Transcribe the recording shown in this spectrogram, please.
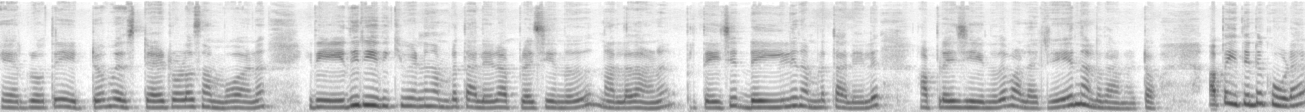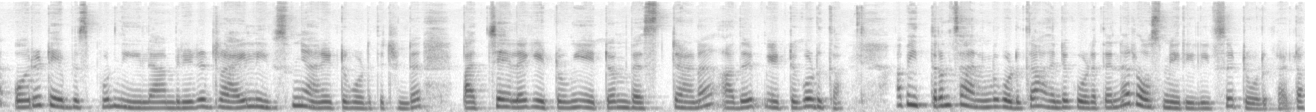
ഹെയർ ഗ്രോത്തിന് ഏറ്റവും ബെസ്റ്റ് ആയിട്ടുള്ള സംഭവമാണ്. ഇത് ഏത് രീതിക്ക് വേണ്ടി നമ്മുടെ തലയിൽ അപ്ലൈ ചെയ്യുന്നത് നല്ലതാണ്. പ്രത്യേകിച്ച് ഡെയിലി നമ്മുടെ തലയിൽ അപ്ലൈ ചെയ്യുന്നത് വളരെ നല്ലതാണ് കേട്ടോ അപ്പോൾ ഇതിന്റെ കൂടെ ഒരു ടേബിൾ സ്പൂൺ നീലാമ്പരിയുടെ ഡ്രൈ ലീവ്സും ഞാൻ ഇട്ട് കൊടുത്തിട്ടുണ്ട്. പച്ച ഇല കിട്ടുമെങ്കിൽ ഏറ്റവും ബെസ്റ്റാണ് അത് ഇട്ട് കൊടുക്കുക അപ്പോൾ ഇത്തരം സാധനങ്ങൾ കൊടുക്കുക. അതിന്റെ കൂടെ തന്നെ റോസ്മേരി ലീവ്സ് ഇട്ട് കൊടുക്കുക കേട്ടോ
